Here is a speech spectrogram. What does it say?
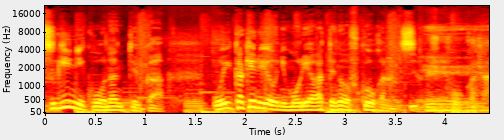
次にこうなんていうか追いかけるように盛り上がってるのが福岡なんですよね。福岡だ。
